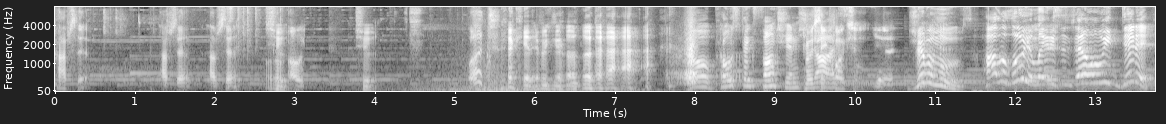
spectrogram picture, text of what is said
Hop step. Hop step. Hop step. Hold Shoot. On. Oh. Shoot. What? okay, there we go. oh, pro stick function. Pro stick function, yeah. Dribble moves. Hallelujah, ladies and gentlemen. We did it.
